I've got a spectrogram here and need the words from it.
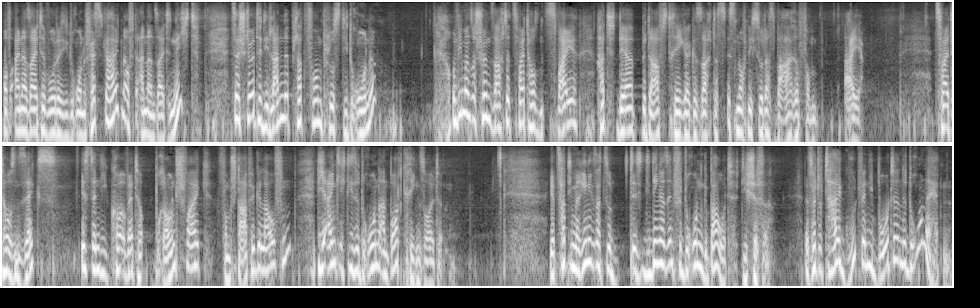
auf einer Seite wurde die Drohne festgehalten, auf der anderen Seite nicht, zerstörte die Landeplattform plus die Drohne. Und wie man so schön sagte, 2002 hat der Bedarfsträger gesagt, das ist noch nicht so das Wahre vom Ei. 2006 ist denn die Korvette Braunschweig vom Stapel gelaufen, die eigentlich diese Drohne an Bord kriegen sollte. Jetzt hat die Marine gesagt, so, die Dinger sind für Drohnen gebaut, die Schiffe. Das wäre total gut, wenn die Boote eine Drohne hätten.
